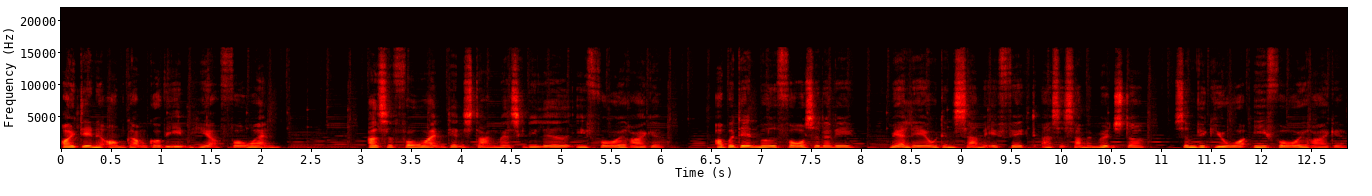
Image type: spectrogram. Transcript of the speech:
Og i denne omgang går vi ind her foran, altså foran den stangmaske, vi lavede i forrige række. Og på den måde fortsætter vi med at lave den samme effekt, altså samme mønster, som vi gjorde i forrige række.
